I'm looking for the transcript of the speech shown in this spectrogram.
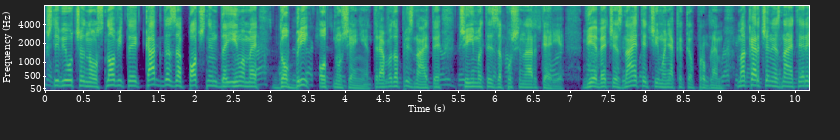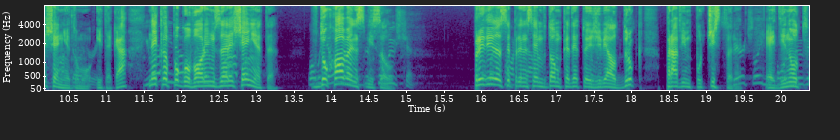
ще ви уча на основите как да започнем да имаме добри отношения. Трябва да признаете, че имате запушена артерия. Вие вече знаете, че има някакъв проблем, макар че не знаете решението му. И така, нека поговорим за решенията. В духовен смисъл. Преди да се пренесем в дом, където е живял друг, правим почистване. Един от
